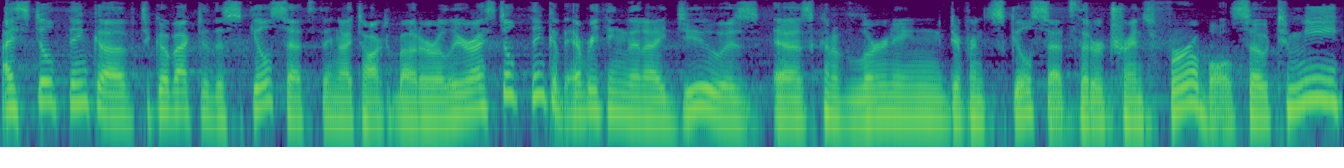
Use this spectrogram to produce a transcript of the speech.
I still think of to go back to the skill sets thing I talked about earlier. I still think of everything that I do as as kind of learning different skill sets that are transferable. So to me,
